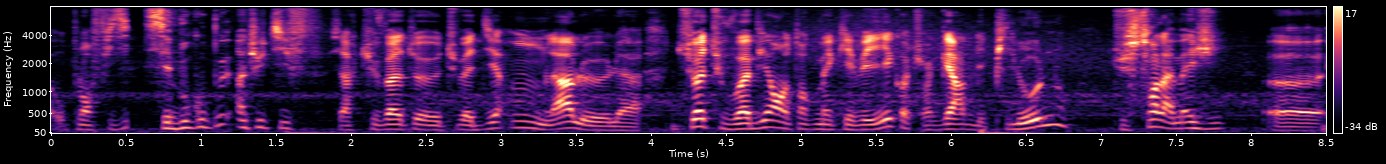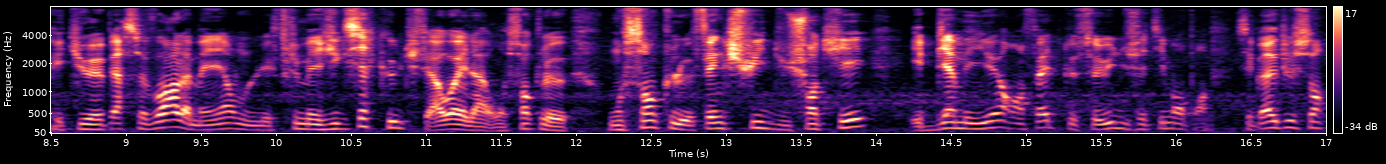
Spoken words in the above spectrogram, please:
au plan physique. C'est beaucoup plus intuitif. C'est-à-dire que tu vas te, tu vas te dire, Hum, là, le, la... tu vois, tu vois bien en tant que mec éveillé, quand tu regardes les pylônes, tu sens la magie. Euh, et tu vas percevoir la manière dont les flux magiques circulent. Tu fais ah ouais là, on sent que le, on sent que le feng shui du chantier est bien meilleur en fait que celui du châtiment. C'est quand même que tu sens.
